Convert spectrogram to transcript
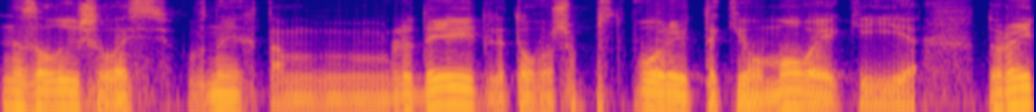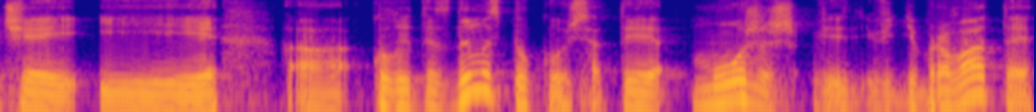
не залишилось в них там людей для того, щоб створюють такі умови, які є. До речі, і е, коли ти з ними спілкуєшся, ти можеш від- відібравати.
